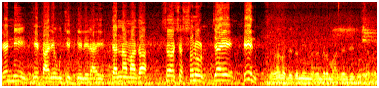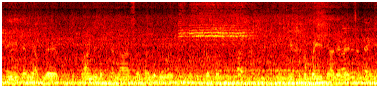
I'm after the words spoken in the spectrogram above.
यांनी हे कार्य उचित केलेलं आहे. त्यांना माझा सहर्ष सलूट. जय हिंद! सगळ्यात आधी तर मी नरेंद्र महाजन जे देशासाठी त्यांनी आपले प्राण दिले. त्यांना श्रद्धांजली करतो. आमचे इथे आलेले आहेत. त्यांनी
